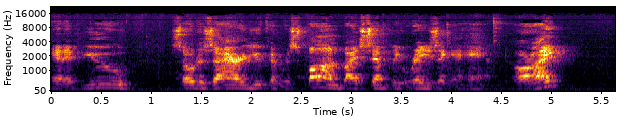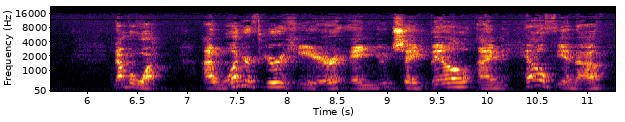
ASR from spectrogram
And if you so desire, you can respond by simply raising a hand. All right? Number one, I wonder if you're here and you'd say, Bill, I'm healthy enough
